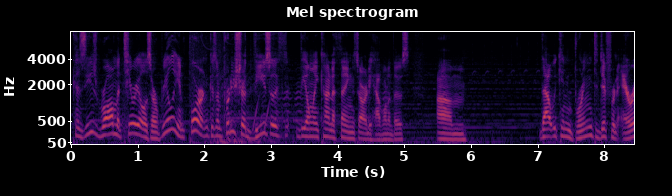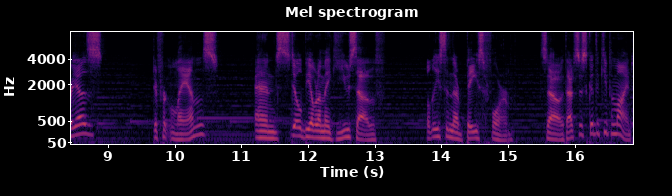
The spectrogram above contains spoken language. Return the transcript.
because these raw materials are really important because I'm pretty sure these are the only kind of things, I already have one of those, um, that we can bring to different areas, different lands, and still be able to make use of, at least in their base form. So that's just good to keep in mind.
